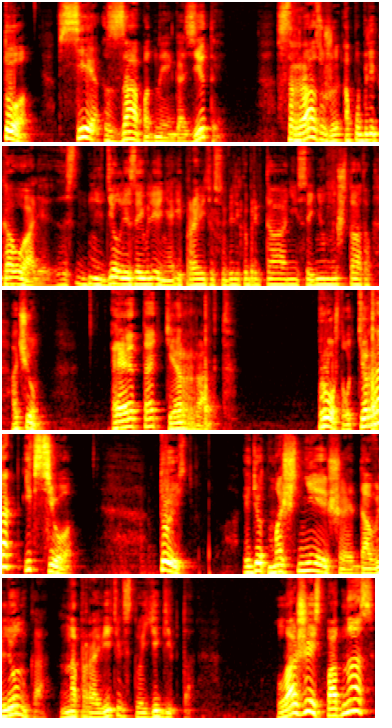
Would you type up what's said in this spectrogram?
то все западные газеты сразу же опубликовали, делали заявления и правительству Великобритании, Соединенных Штатов. О чем? Это теракт. Просто вот теракт и все. То есть идет мощнейшая давленка на правительство Египта. Ложись под нас,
